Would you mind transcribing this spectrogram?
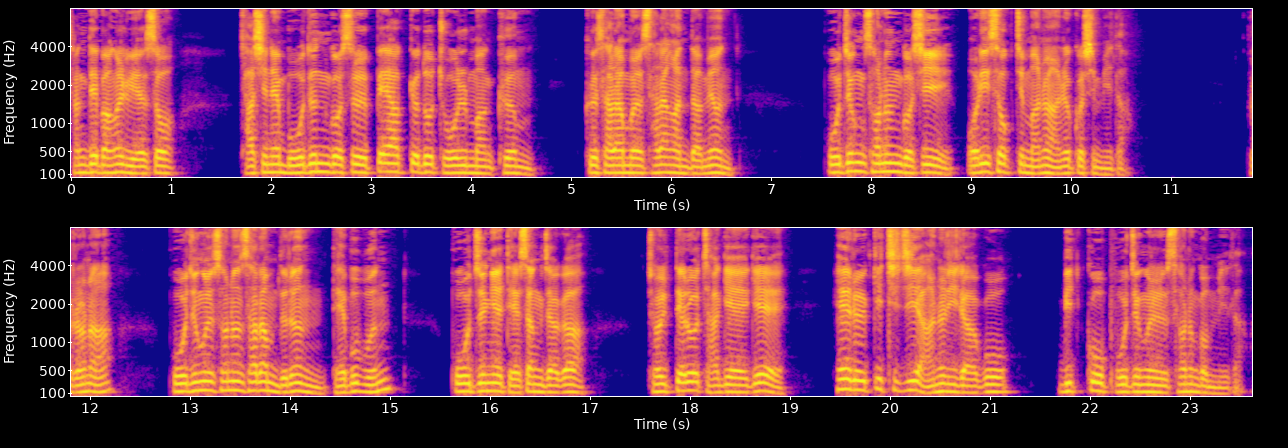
상대방을 위해서 자신의 모든 것을 빼앗겨도 좋을 만큼 그 사람을 사랑한다면 보증 서는 것이 어리석지만은 않을 것입니다. 그러나 보증을 서는 사람들은 대부분 보증의 대상자가 절대로 자기에게 해를 끼치지 않으리라고 믿고 보증을 서는 겁니다.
